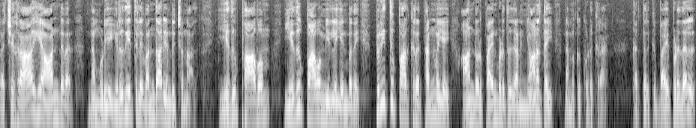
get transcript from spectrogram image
இரட்சகராகிய ஆண்டவர் நம்முடைய இருதயத்தில் வந்தார் என்று சொன்னால் எது பாவம் எது பாவம் இல்லை என்பதை பிரித்து பார்க்கிற தன்மையை ஆண்டோர் பயன்படுத்துவதற்கான ஞானத்தை நமக்கு கொடுக்கிறார். கர்த்தருக்கு பயப்படுதல்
